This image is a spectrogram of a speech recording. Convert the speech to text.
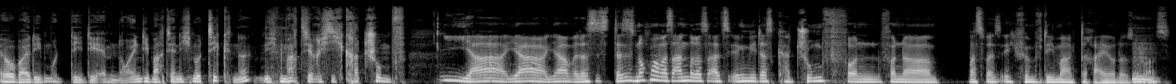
Ja, wobei die, die, die M9, die macht ja nicht nur Tick, ne? Die macht ja richtig grad Schumpf. Ja, ja, ja, aber das ist, das ist nochmal was anderes als irgendwie das Katschumpf von, von einer, was weiß ich, 5D Mark III oder sowas.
